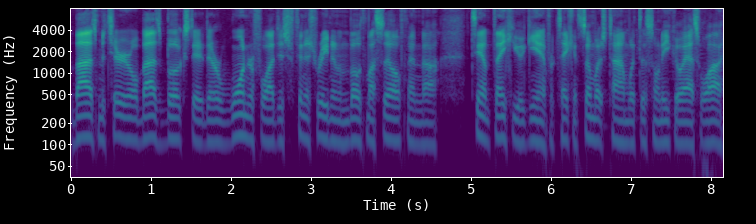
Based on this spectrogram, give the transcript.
buy his material, buy his books. They're, they're wonderful. I just finished reading them both myself. And uh, Tim, thank you again for taking so much time with us on EECO Ask Why.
